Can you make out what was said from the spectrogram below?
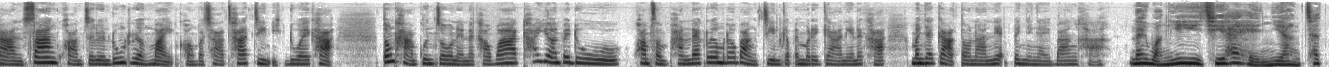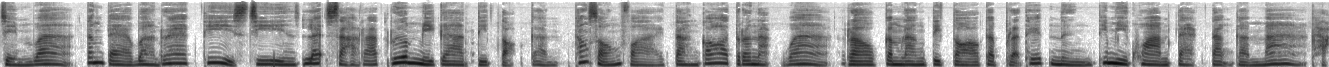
การสร้างความเจริญรุ่งเรืองใหม่ของประชาชาติจีนอีกด้วยค่ะ ต้องถามคุณโจเนี่ยนะคะว่าถ้าย้อนไปดูความสัมพันธ์แรกเริ่มระหว่างจีนกับอเมริกาเนี่ยนะคะบรรยากาศตอนนั้นเนี่ยเป็นยังไงบ้างคะในหวังยี่ชี้ให้เห็นอย่างชัดเจนว่าตั้งแต่วันแรกที่จีนและสหรัฐเริ่มมีการติดต่อกัน ทั้งสองฝ่ายต่างก็ตระหนักว่าเรากำลังติดต่อกับประเทศหนึ่งที่มีความแตกต่างกันมากค่ะ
